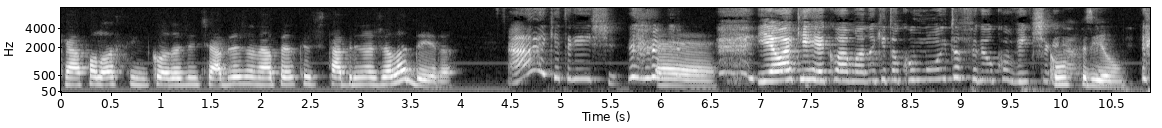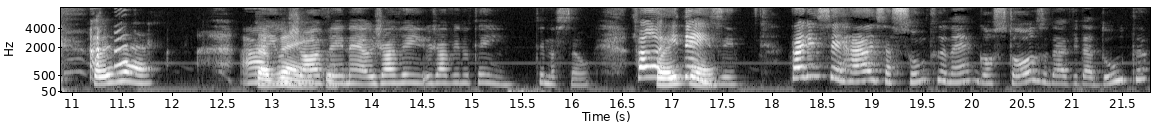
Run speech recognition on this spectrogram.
que ela falou assim, quando a gente abre a janela, parece que a gente tá abrindo a geladeira. Ai, que triste. É, E eu aqui reclamando que tô com muito frio com 20 com graus. frio. Pois é. Ai, Tá o jovem, né? O jovem, o jovem não tem, tem noção. Fala, Pois e é. Para encerrar esse assunto, né, gostoso da vida adulta,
